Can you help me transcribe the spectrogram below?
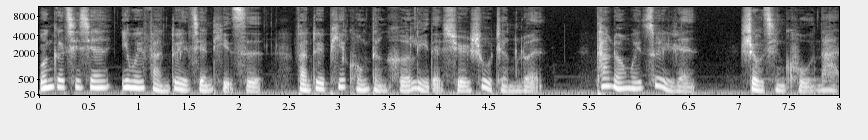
文革期间，因为反对简体字、反对批孔等合理的学术争论，他沦为罪人，受尽苦难。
